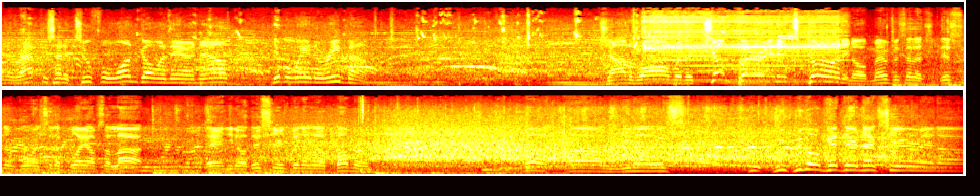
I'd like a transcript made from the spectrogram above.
Well, the Raptors had a two for one going there, now give away the rebound. John Wall with a jumper, and it's good. You know, Memphis has a tradition of going to the playoffs a lot, and you know this year's been a little bummer. But um, you know, we, we, are gonna get there next year, and. Uh,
